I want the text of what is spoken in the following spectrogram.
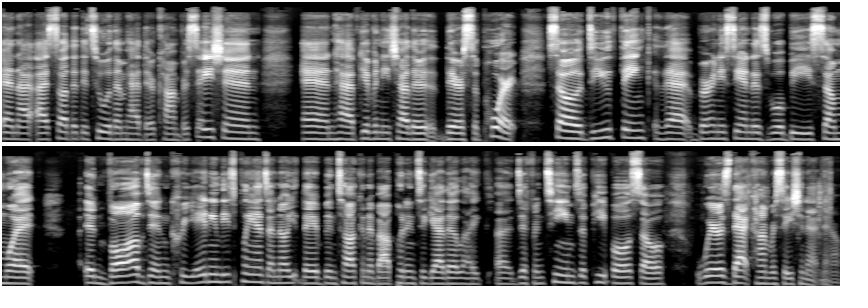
And I, I saw that the two of them had their conversation and have given each other their support. So, do you think that Bernie Sanders will be somewhat involved in creating these plans? I know they've been talking about putting together like uh, different teams of people. So, where's that conversation at now?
